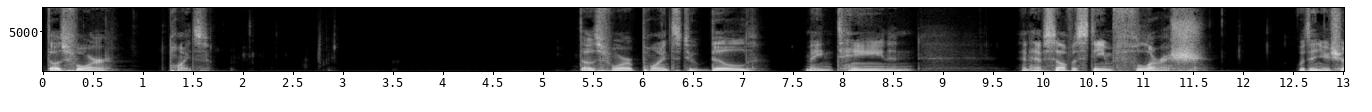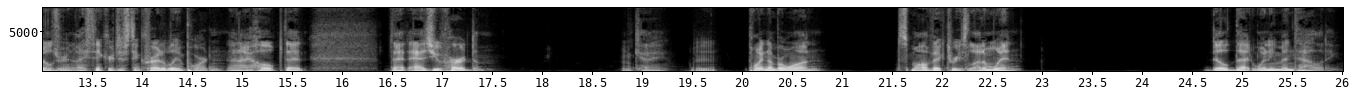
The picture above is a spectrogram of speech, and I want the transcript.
Those four points those four points to build, maintain, and and have self-esteem flourish within your children, I think are just incredibly important. And I hope that that as you've heard them, okay. Point number one: small victories, let them win. Build that winning mentality.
